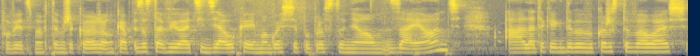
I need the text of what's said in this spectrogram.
powiedzmy, w tym, że koleżanka zostawiła ci działkę i mogłaś się po prostu nią zająć, ale tak jak gdyby wykorzystywałaś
